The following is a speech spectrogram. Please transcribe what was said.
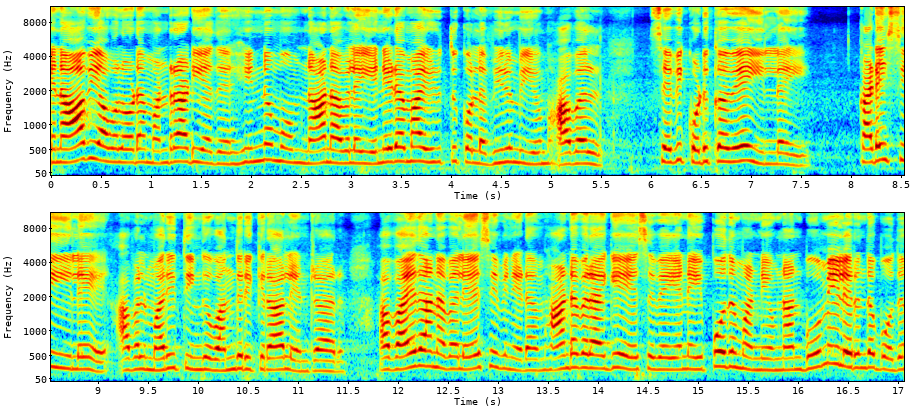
என் ஆவி அவளோட மன்றாடியது. இன்னமும் நான் அவளை என்னிடமாய் இழுத்துக்கொள்ள விரும்பியும் அவள் செவி கொடுக்கவே இல்லை. கடைசியிலே அவள் மறித்து இங்கு வந்திருக்கிறாள் என்றார். அவ்வயதானவள் இயேசுவினிடம் ஆண்டவராகிய இயேசுவே என்னை இப்போது மன்னியும். நான் பூமியில் இருந்தபோது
